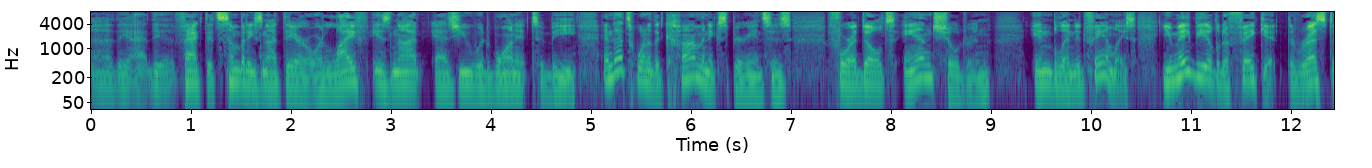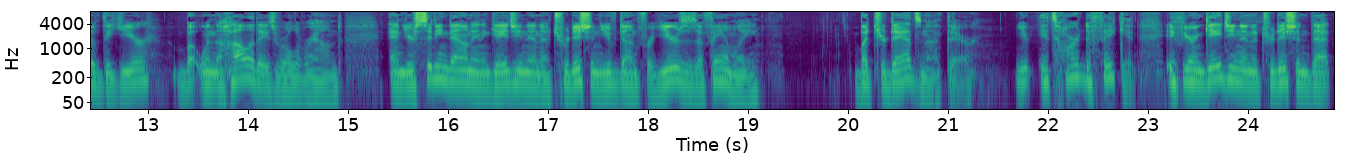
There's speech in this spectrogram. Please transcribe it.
uh, the uh, the fact that somebody's not there or life is not as you would want it to be, and that's one of the common experiences for adults and children in blended families. You may be able to fake it the rest of the year, but when the holidays roll around, and you're sitting down and engaging in a tradition you've done for years as a family, but your dad's not there you, it's hard to fake it. If you're engaging in a tradition that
